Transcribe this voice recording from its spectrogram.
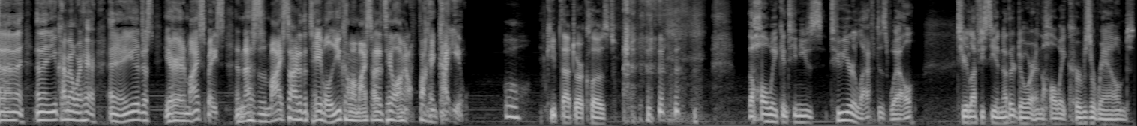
and then you come over here, and you just, you're in my space, and this is my side of the table. You come on my side of the table, I'm going to fucking cut you. Oh, Keep that door closed. the hallway continues to your left as well. To your left, you see another door, and the hallway curves around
